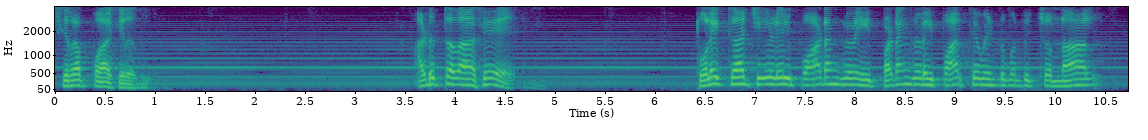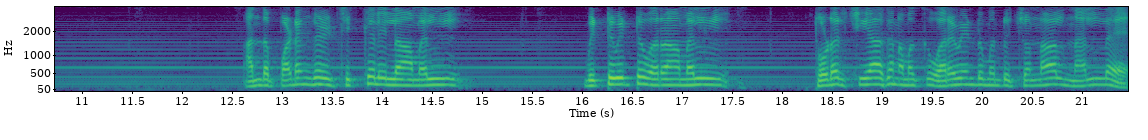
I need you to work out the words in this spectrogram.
சிறப்பாகிறது. அடுத்ததாக தொலைக்காட்சிகளில் பாடங்களை படங்களை பார்க்க வேண்டும் என்று சொன்னால் அந்த படங்கள் சிக்கல் இல்லாமல் விட்டுவிட்டு வராமல் தொடர்ச்சியாக நமக்கு வர வேண்டும் என்று சொன்னால் நல்ல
